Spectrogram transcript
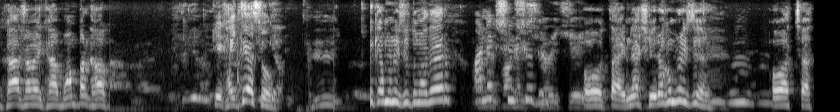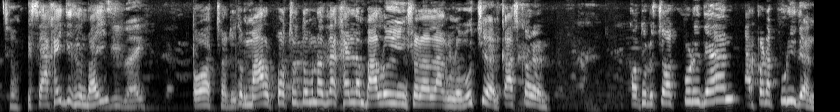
খা সবাই খা বাম্পার খাও। কে খাইতে আসো কেমন হয়েছে তোমাদের? অনেক সুস্বাদু। ও তাই না? সেরকম রয়েছে ও আচ্ছা আচ্ছা। চা খাইতেছেন ভাই? জি ভাই। ও আচ্ছা আছে। মালপত্র তোমরা দেখাইলাম ভালোই ইনশাল্লাহ লাগল বুঝছেন? কাজ করেন। কতটা চটপড়ি দেন আর কটা পুরি দেন?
